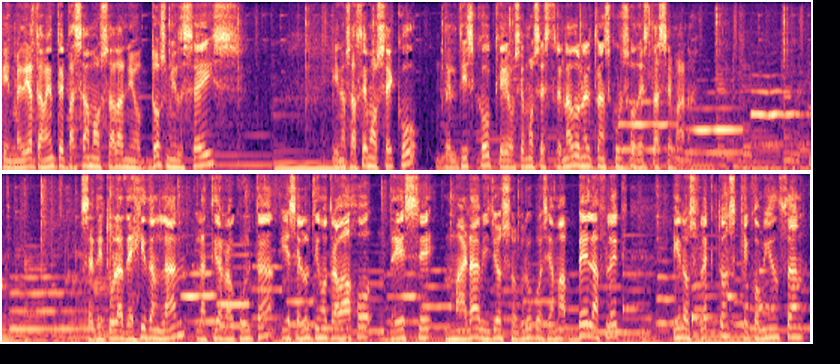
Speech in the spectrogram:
Inmediatamente pasamos al año 2006 y nos hacemos eco del disco que os hemos estrenado en el transcurso de esta semana. Se titula The Hidden Land, La Tierra Oculta, y es el último trabajo de ese maravilloso grupo, se llama Bella Fleck y los Flectons, que comienzan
